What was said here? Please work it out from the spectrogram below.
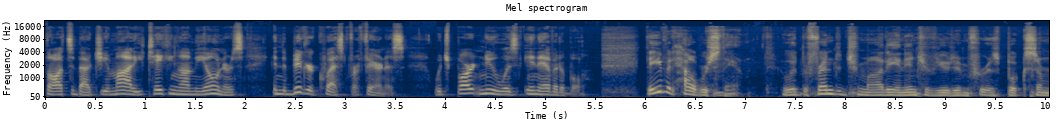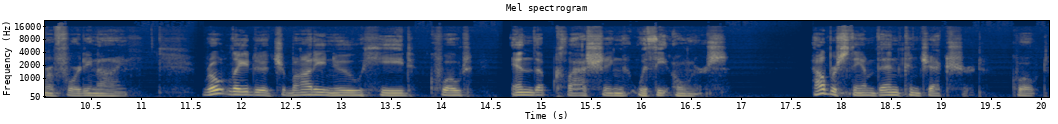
thoughts about Giamatti taking on the owners in the bigger quest for fairness, which Bart knew was inevitable. David Halberstam, who had befriended Giamatti and interviewed him for his book Summer of 49, wrote later that Giamatti knew he'd, quote, end up clashing with the owners. Halberstam then conjectured, quote,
